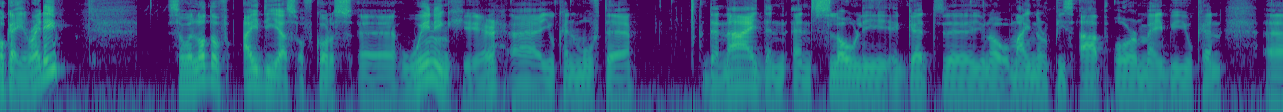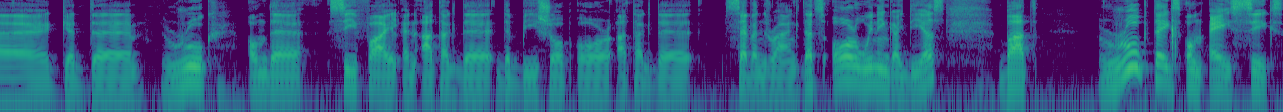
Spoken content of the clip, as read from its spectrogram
Okay, ready? So a lot of ideas, of course, uh, winning here. Uh, you can move the the knight and, and slowly get uh, you know minor piece up or maybe you can uh, get the rook on the c file and attack the the bishop or attack the seventh rank. That's all winning ideas but rook takes on a6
